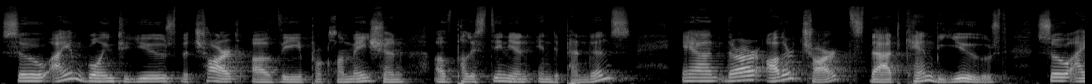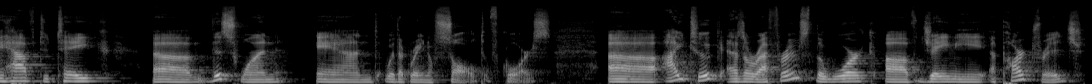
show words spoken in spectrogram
so I am going to use the chart of the proclamation of Palestinian independence. And there are other charts that can be used, so I have to take uh, this one and with a grain of salt, of course. Uh, I took as a reference the work of Jamie Partridge,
